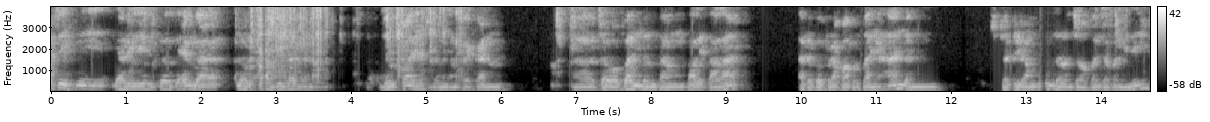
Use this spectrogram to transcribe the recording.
kasih nih dari KTM Mbak Nur Fadila dan Zulfa ya sudah menyampaikan uh, jawaban tentang tali talak. Ada beberapa pertanyaan dan sudah dirangkum dalam jawaban-jawaban ini,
